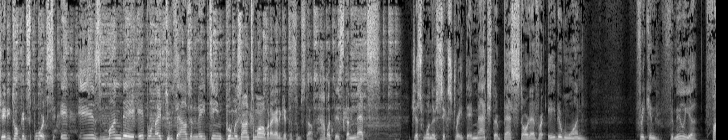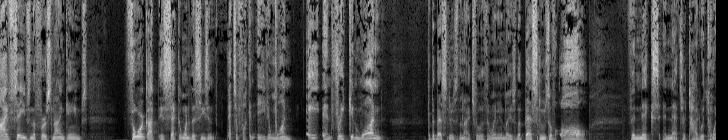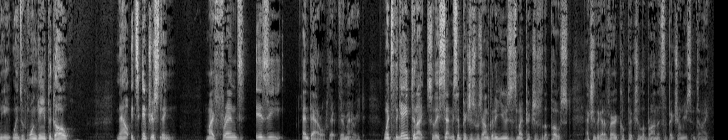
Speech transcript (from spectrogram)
JD Talking Sports. It is Monday, April 9th, 2018. Puma's on tomorrow, but I got to get to some stuff. How about this? The Mets just won their sixth straight. They matched their best start ever, 8 and 1. Freaking Familia, five saves in the first nine games. Thor got his second win of the season. That's a fucking 8 and 1. 8 and freaking 1. But the best news of the nights for Lithuanian Laser, the best news of all the Knicks and Nets are tied with 28 wins with one game to go. Now, it's interesting. My friends Izzy and Daryl, they're, they're married, went to the game tonight. So they sent me some pictures, which I'm going to use as my pictures for the post. Actually, they got a very cool picture of LeBron. That's the picture I'm using tonight.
